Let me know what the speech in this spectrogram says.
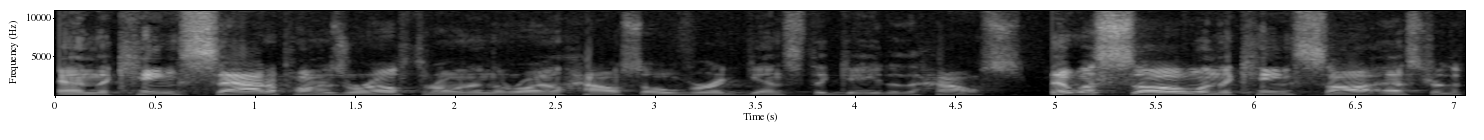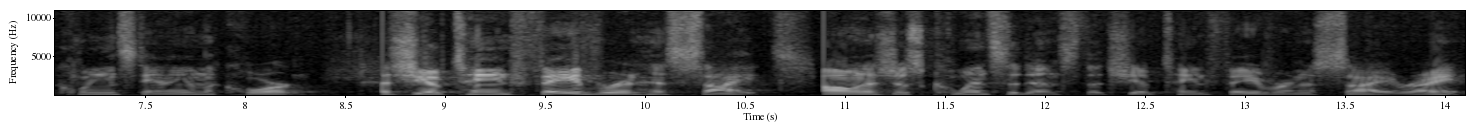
And the king sat upon his royal throne in the royal house over against the gate of the house. It was so when the king saw Esther the queen standing in the court that she obtained favor in his sight. Oh, and it's just coincidence that she obtained favor in his sight, right?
